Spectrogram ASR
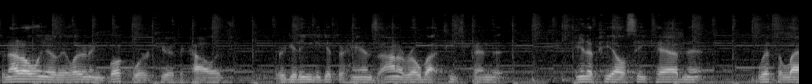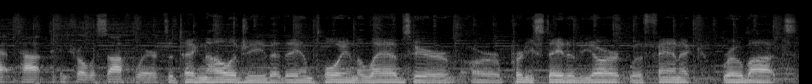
So not only are they learning book work here at the college, they're getting to get their hands on a robot teach pendant in a PLC cabinet with a laptop to control the software. The technology that they employ in the labs here are pretty state-of-the-art with FANUC robots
